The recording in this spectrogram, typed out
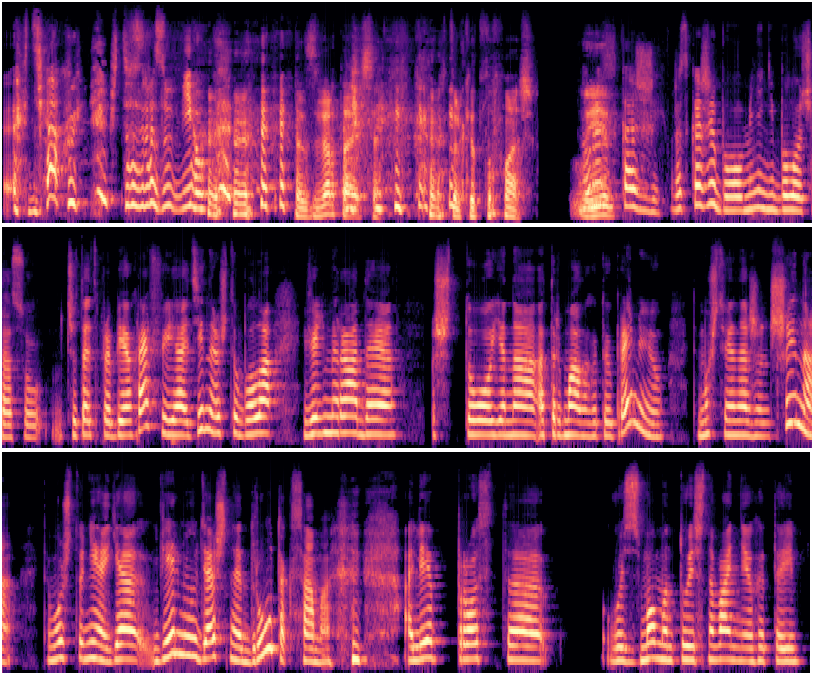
Дякуй, што зразумеў. Звяртайся, толькі тлумач. Ну, раскажы, раскажы, бо ў мяне не было часу чытаць пра біяграфію. Я адзінае, што была вельмі радая, што яна атрымала гэтую прэмію, таму што яна жанчына, Таму што не, я вельмі ўдзячная дру таксама, але проста вось з моманту існавання гэтай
